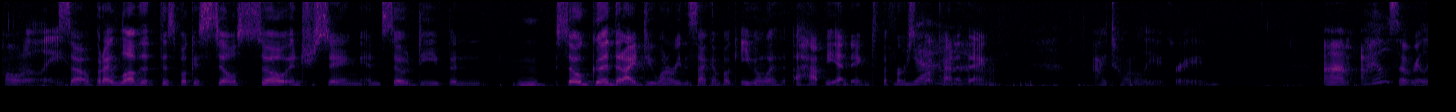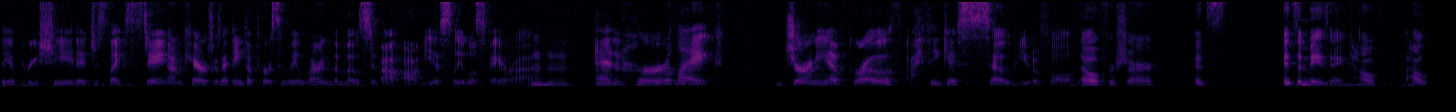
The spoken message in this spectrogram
Totally. So, but I love that this book is still so interesting and so deep and so good that I do want to read the second book, even with a happy ending to the first book, kind of thing. I totally agree. Um, I also really appreciated just like staying on characters. I think the person we learned the most about obviously was Feyre. Mm-hmm. And her like journey of growth, I think is so beautiful. Oh, for sure. It's it's amazing how how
